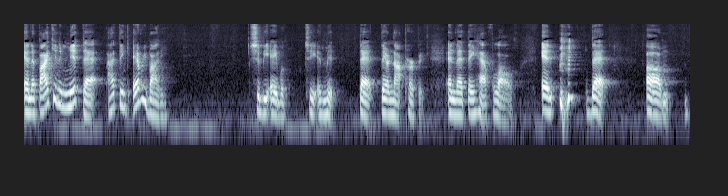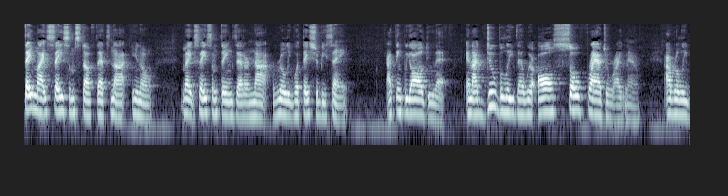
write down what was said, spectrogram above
And if I can admit that, I think everybody should be able to admit that they're not perfect and that they have flaws and that um, they might say some stuff that's not, you know, might say some things that are not really what they should be saying. I think we all do that. And I do believe that we're all so fragile right now. I really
